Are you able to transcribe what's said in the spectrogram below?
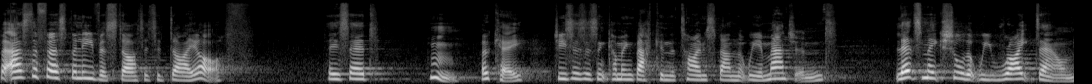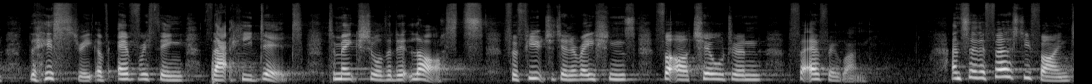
But as the first believers started to die off, they said, hmm, okay, Jesus isn't coming back in the time span that we imagined. Let's make sure that we write down the history of everything that he did to make sure that it lasts for future generations, for our children, for everyone. And so the first you find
